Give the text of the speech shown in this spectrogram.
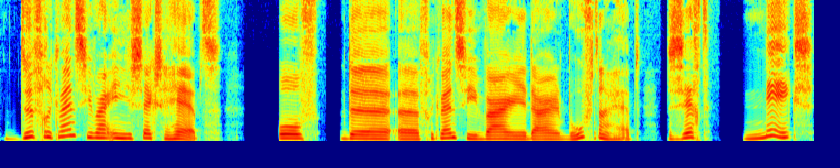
De frequentie waarin je seks hebt of de eh, frequentie waar je daar behoefte naar hebt, zegt niks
